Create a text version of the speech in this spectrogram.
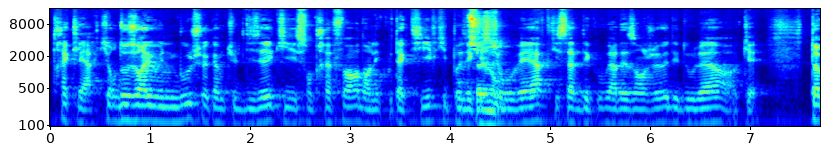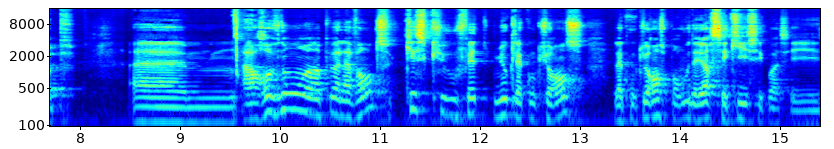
Très clair. Qui ont deux oreilles ou une bouche, comme tu le disais, qui sont très forts dans l'écoute active, qui posent Absolument. des questions ouvertes, qui savent découvrir des enjeux, des douleurs. Ok, top. Euh, alors revenons un peu à la vente. Qu'est-ce que vous faites mieux que la concurrence? La concurrence pour vous d'ailleurs, c'est qui? C'est quoi? C'est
